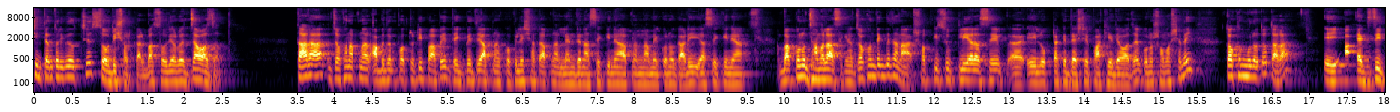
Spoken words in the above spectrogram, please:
সিদ্ধান্ত নেবে হচ্ছে সৌদি সরকার বা সৌদি আরবের জাওয়াজাত। তারা যখন আপনার আবেদনপত্রটি পাবে, দেখবে যে আপনার কপিলের সাথে আপনার লেনদেন আছে কিনা, আপনার নামে কোনো গাড়ি আছে কিনা বা কোনো ঝামেলা আছে কিনা, যখন দেখবে যে না সব কিছু ক্লিয়ার আছে এই লোকটাকে দেশে পাঠিয়ে দেওয়া যায়, কোনো সমস্যা নেই, তখন মূলত তারা এই এক্সিট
